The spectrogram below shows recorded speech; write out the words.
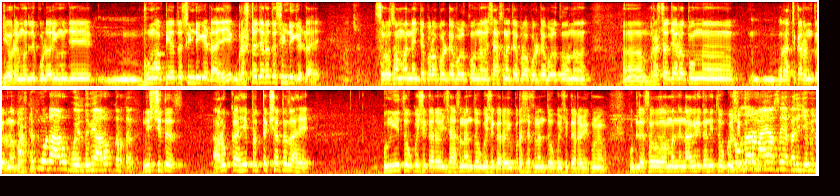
गेवराईमधले पुढारी म्हणजे भूमाफियाचं सिंडिकेट आहे. एक भ्रष्टाचाराचं सिंडिकेट आहे. सर्वसामान्यांच्या प्रॉपर्ट्या बळकवणं शासनाच्या प्रॉपर्ट्या बळकवणं भ्रष्टाचारातून राजकारण करणं भ्रष्टा खूप मोठा आरोप होईल. तुम्ही आरोप करताय. निश्चितच. आरोप का हे प्रत्यक्षातच आहे. कुणीही चौकशी करावी शासनाने चौकशी करावी प्रशासनाने चौकशी करावी किंवा कुठल्या सर्वसामान्य नागरिकांनी चौकशी उदाहरण. आहे असं एखादी जमीन?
